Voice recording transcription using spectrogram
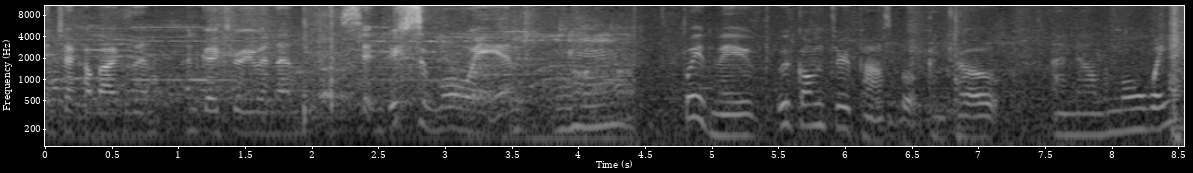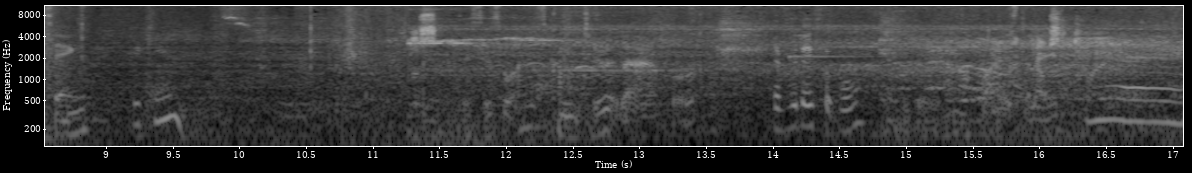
can check our bags in and go through and then sit and do some more waiting. We've moved, we've gone through passport control and now the more waiting begins. This is what has come to at the airport. Everyday football. And our flight is delayed. Yay.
